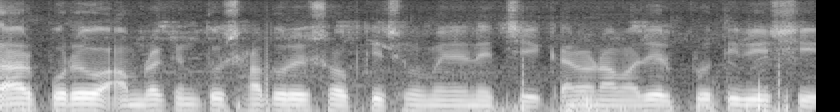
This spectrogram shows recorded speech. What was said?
তারপরেও আমরা কিন্তু সাদরে সব কিছু মেনে নিচ্ছি, কারণ আমাদের প্রতিবেশী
